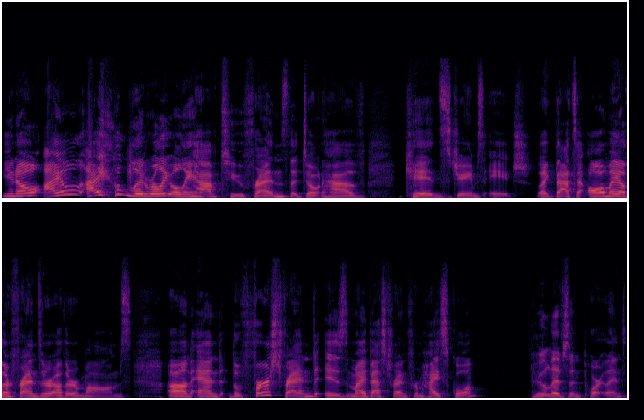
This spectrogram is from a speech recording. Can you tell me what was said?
You know I I literally only have two friends that don't have kids james age. Like that's all my other friends are other moms. Um and the first friend is my best friend from high school who lives in portland.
